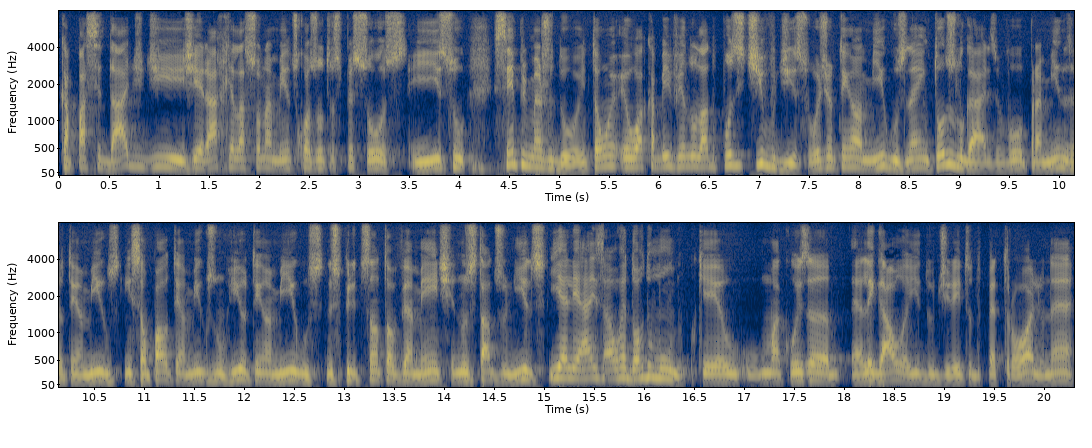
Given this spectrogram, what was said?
capacidade de gerar relacionamentos com as outras pessoas. E isso sempre me ajudou ajudou. Então eu acabei vendo o lado positivo disso. Hoje eu tenho amigos, né, em todos os lugares. Eu vou para Minas, eu tenho amigos, em São Paulo eu tenho amigos, no Rio eu tenho amigos, no Espírito Santo obviamente, nos Estados Unidos e aliás ao redor do mundo, porque uma coisa é legal aí do direito do petróleo, né,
